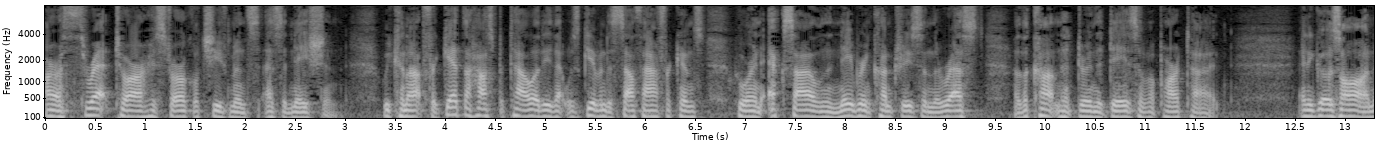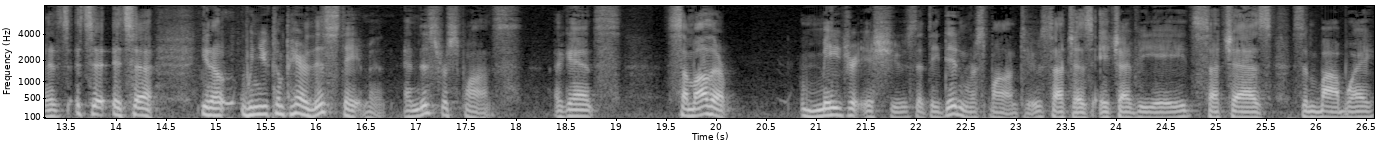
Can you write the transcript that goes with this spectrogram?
are a threat to our historical achievements as a nation. We cannot forget the hospitality that was given to South Africans who were in exile in the neighboring countries and the rest of the continent during the days of apartheid. And he goes on. It's, it's, a, it's a, you know, when you compare this statement and this response against some other major issues that they didn't respond to, such as HIV/AIDS, such as Zimbabwe,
